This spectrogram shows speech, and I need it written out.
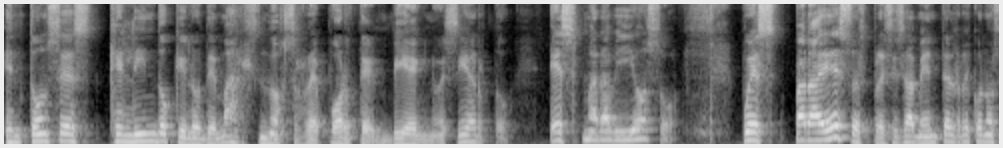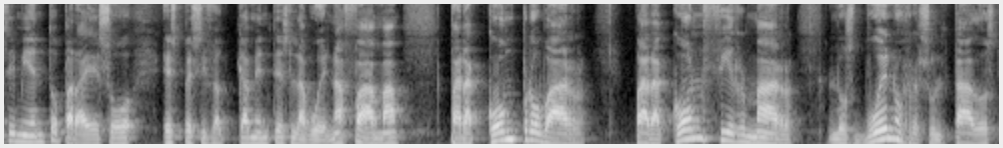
Entonces, qué lindo que los demás nos reporten bien, ¿no es cierto? Es maravilloso. Pues para eso es precisamente el reconocimiento, para eso específicamente es la buena fama, para comprobar, para confirmar los buenos resultados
